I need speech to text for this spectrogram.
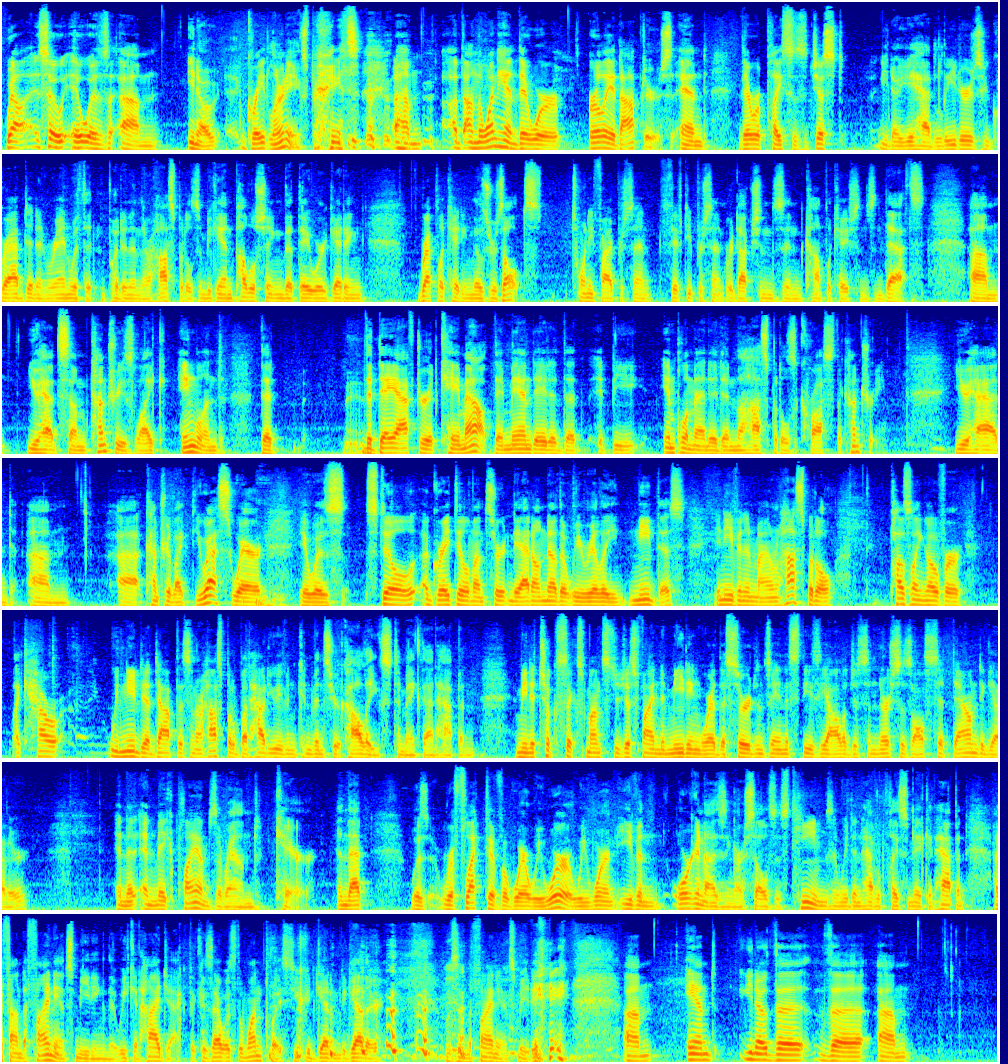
Well, so it was. Um, you know, great learning experience. um, on the one hand, there were early adopters, and there were places just you know you had leaders who grabbed it and ran with it and put it in their hospitals and began publishing that they were getting replicating those results 25%, 50% reductions in complications and deaths. Um, you had some countries like England that Man. the day after it came out, they mandated that it be implemented in the hospitals across the country. You had um, uh, country like the US where mm-hmm. it was still a great deal of uncertainty. I don't know that we really need this. And even in my own hospital, puzzling over like how we need to adopt this in our hospital, but how do you even convince your colleagues to make that happen? I mean, it took six months to just find a meeting where the surgeons, anesthesiologists, and nurses all sit down together and, and make plans around care. And that was reflective of where we were. We weren't even organizing ourselves as teams, and we didn't have a place to make it happen. I found a finance meeting that we could hijack because that was the one place you could get them together was in the finance meeting. um, and you know the the um,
